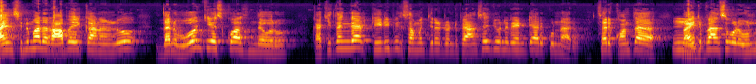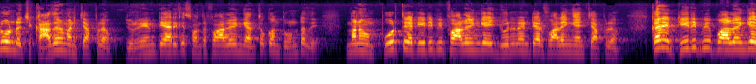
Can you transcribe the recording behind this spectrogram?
ఆయన సినిమాలు రాబోయే కాలంలో దాన్ని ఓన్ చేసుకోవాల్సింది ఎవరు? ఖచ్చితంగా టీడీపీకి సంబంధించినటువంటి ఫ్యాన్సే జూనియర్ ఎన్టీఆర్కి ఉన్నారు. సరే కొంత బయట ఫ్యాన్స్ కూడా ఉండి ఉండొచ్చు. కాదని మనం చెప్పలేం. జూనియర్ ఎన్టీఆర్కి సొంత ఫాలోయింగ్ ఎంతో కొంత ఉంటుంది. మనం పూర్తిగా టీడీపీ ఫాలోయింగే జూనియర్ ఎన్టీఆర్ ఫాలోయింగ్ అని చెప్పలేం. కానీ టీడీపీ ఫాలోయింగే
